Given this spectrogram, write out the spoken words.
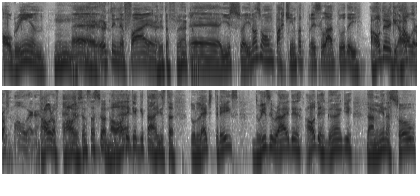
All Green, Hum, né? Earth in the Fire. Aretha Franklin. É, isso aí nós vamos partindo pra, pra esse lado todo aí. Alder, Power Alder- of Power. Tower of Power, sensacional. É. Alder que é guitarrista do LED 3, do Easy Rider, Alder Gang, da Mina Soul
